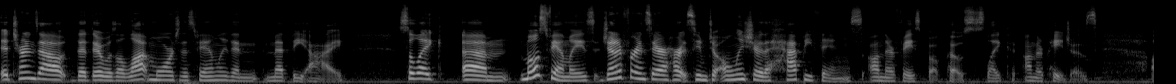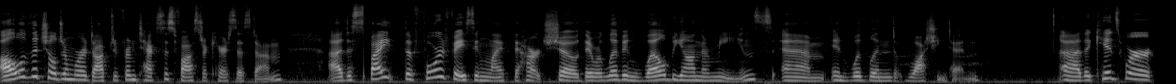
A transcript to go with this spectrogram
it turns out that there was a lot more to this family than met the eye. So, like um, most families, Jennifer and Sarah Hart seem to only share the happy things on their Facebook posts, like on their pages. All of the children were adopted from Texas foster care system. Uh, despite the forward-facing life the Hart showed, they were living well beyond their means um, in Woodland, Washington. Uh, the kids were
